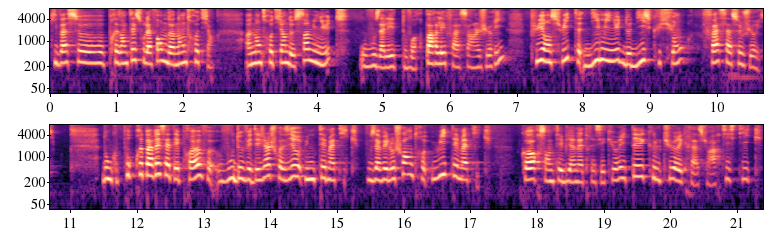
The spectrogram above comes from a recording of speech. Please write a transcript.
qui va se présenter sous la forme d'un entretien. Un entretien de 5 minutes où vous allez devoir parler face à un jury, puis ensuite 10 minutes de discussion face à ce jury. Donc pour préparer cette épreuve, vous devez déjà choisir une thématique. Vous avez le choix entre 8 thématiques corps, santé, bien-être et sécurité, culture et création artistique,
